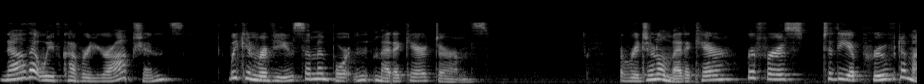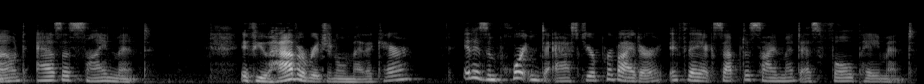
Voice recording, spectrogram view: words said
Now that we've covered your options, we can review some important Medicare terms. Original Medicare refers to the approved amount as assignment. If you have Original Medicare, it is important to ask your provider if they accept assignment as full payment.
